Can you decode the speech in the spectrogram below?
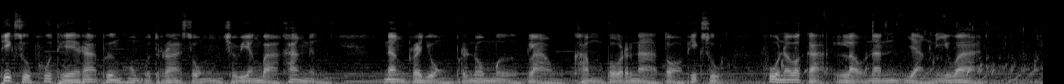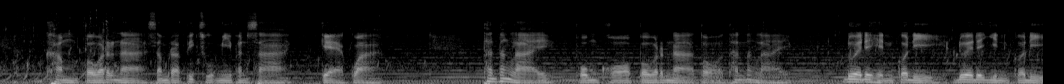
ภิกษุผู้เทระพึงห่มอุตราสงเฉวียงบ่าข้างหนึ่ง นั่งกระยงประนมมือกล่าวคำปวารณาต่อภิกษุ ผู้นวกะเหล่านั้นอย่างนี้ว่า คำปวารณาสำหรับภิกษุมีพรรษาแก่กว่า ท่านทั้งหลาย ผมขอปวารณาต่อท่านทั้งหลาย ด้วยได้เห็นก็ดี ด้วยได้ยินก็ดี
